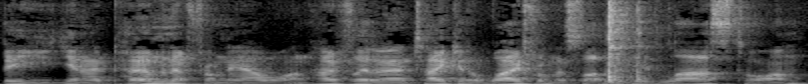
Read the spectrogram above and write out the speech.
be, you know, permanent from now on. Hopefully they don't take it away from us like they did last time.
